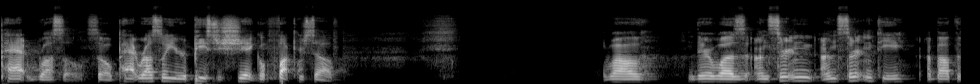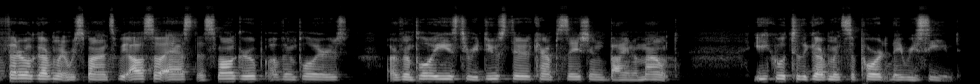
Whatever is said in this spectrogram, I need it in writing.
Pat Russell. So, Pat Russell, you're a piece of shit. Go fuck yourself. While there was uncertain uncertainty about the federal government response, we also asked a small group of employers of employees to reduce their compensation by an amount equal to the government support they received.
